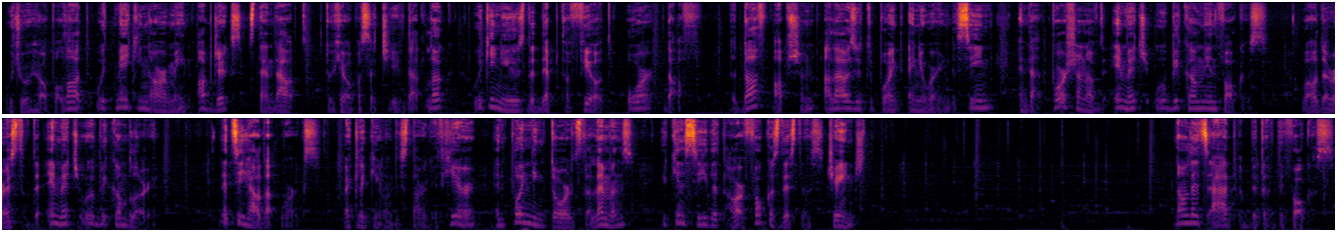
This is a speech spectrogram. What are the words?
which will help a lot with making our main objects stand out. To help us achieve that look, we can use the depth of field, or DOF. The DOF option allows you to point anywhere in the scene and that portion of the image will become in focus while the rest of the image will become blurry. Let's see how that works. By clicking on this target here and pointing towards the lemons, you can see that our focus distance changed. Now let's add a bit of defocus.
